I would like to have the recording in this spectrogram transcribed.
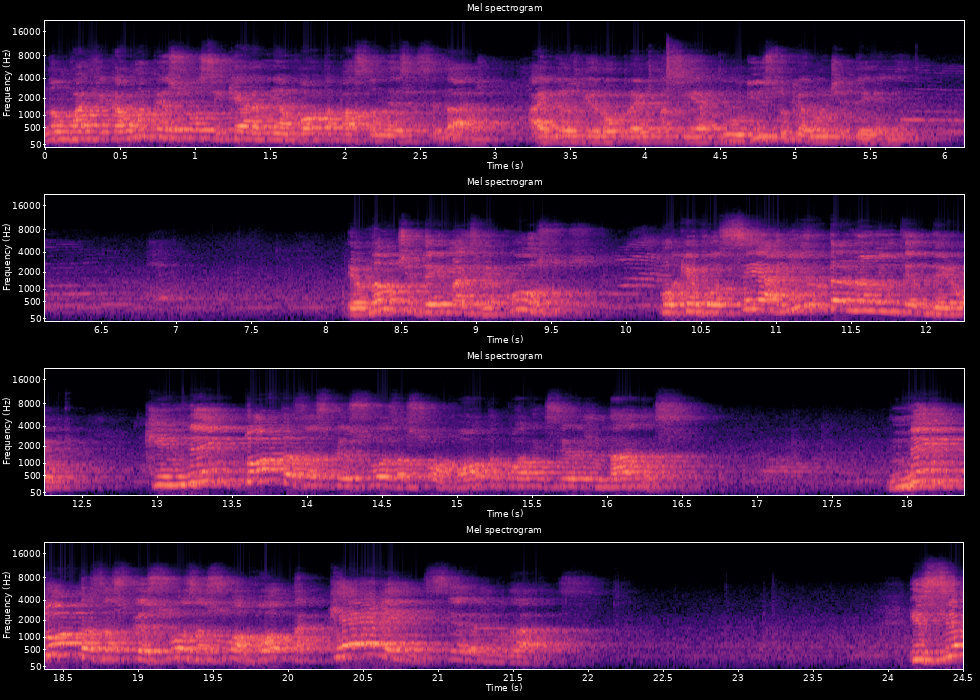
não vai ficar uma pessoa sequer à minha volta passando necessidade. Aí Deus virou para ele e falou assim: É por isso que eu não te dei ainda. Eu não te dei mais recursos porque você ainda não entendeu que nem todas as pessoas à sua volta podem ser ajudadas. Nem todas as pessoas à sua volta querem ser ajudadas. E se eu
